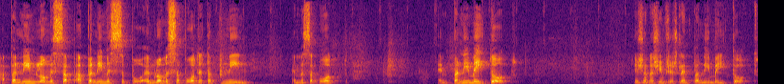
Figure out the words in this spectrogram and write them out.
הפנים לא, מספ... הפנים מספר... הן לא מספרות את הפנים, הן מספרות, הן פנים מיתות. יש אנשים שיש להם פנים מיתות.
